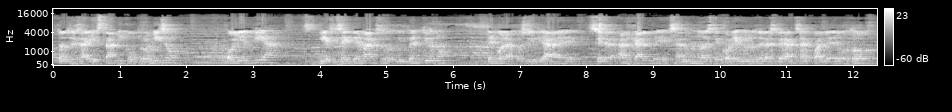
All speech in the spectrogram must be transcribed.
Entonces ahí está mi compromiso. Hoy en día, 16 de marzo de 2021, tengo la posibilidad de ser alcalde, exalumno de este Colegio Luz de la Esperanza, al cual le debo todo.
